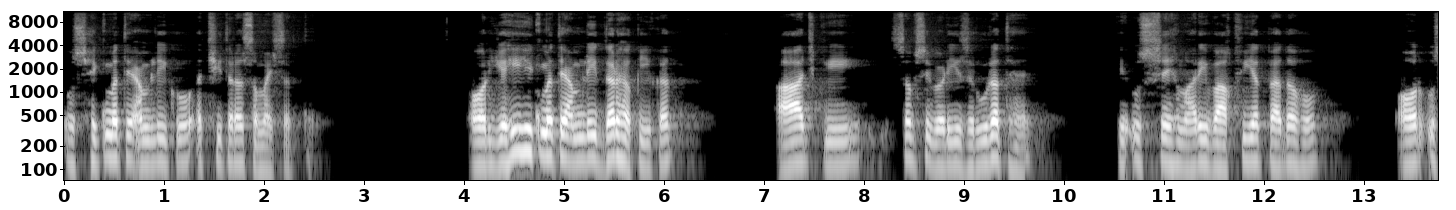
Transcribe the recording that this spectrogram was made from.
اس حکمت عملی کو اچھی طرح سمجھ سکتے ہیں۔ اور یہی حکمت عملی در حقیقت آج کی سب سے بڑی ضرورت ہے کہ اس سے ہماری واقفیت پیدا ہو اور اس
